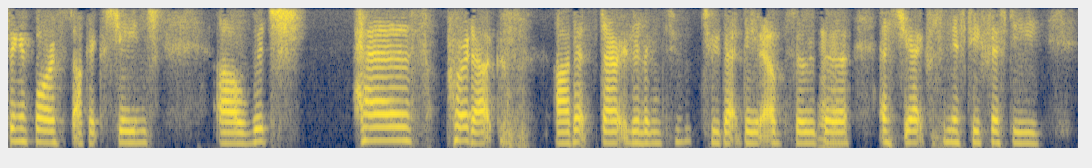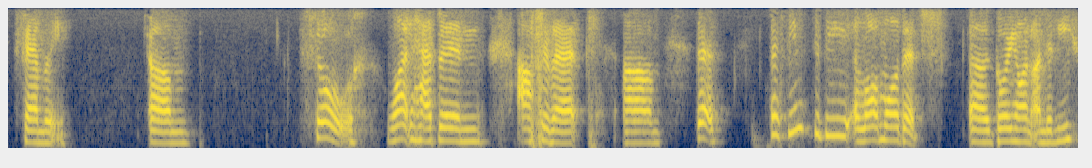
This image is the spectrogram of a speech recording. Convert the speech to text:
Singapore Stock Exchange, uh, which has products uh, that's directly linked to, to that data. So the SGX Nifty 50 family. Um, so what happened after that? Um, that there seems to be a lot more that's uh, going on underneath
